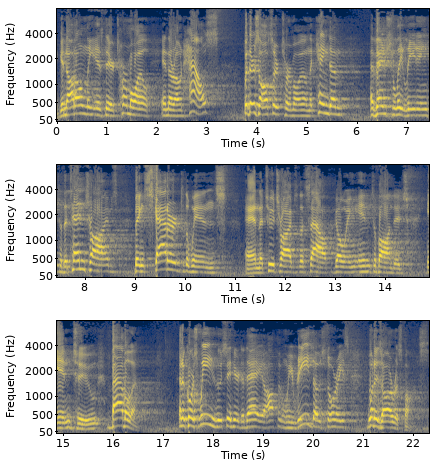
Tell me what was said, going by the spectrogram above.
Again, not only is there turmoil in their own house, but there's also turmoil in the kingdom, eventually leading to the ten tribes being scattered to the winds and the two tribes of the south going into bondage into Babylon. And of course, we who sit here today, often when we read those stories, what is our response?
